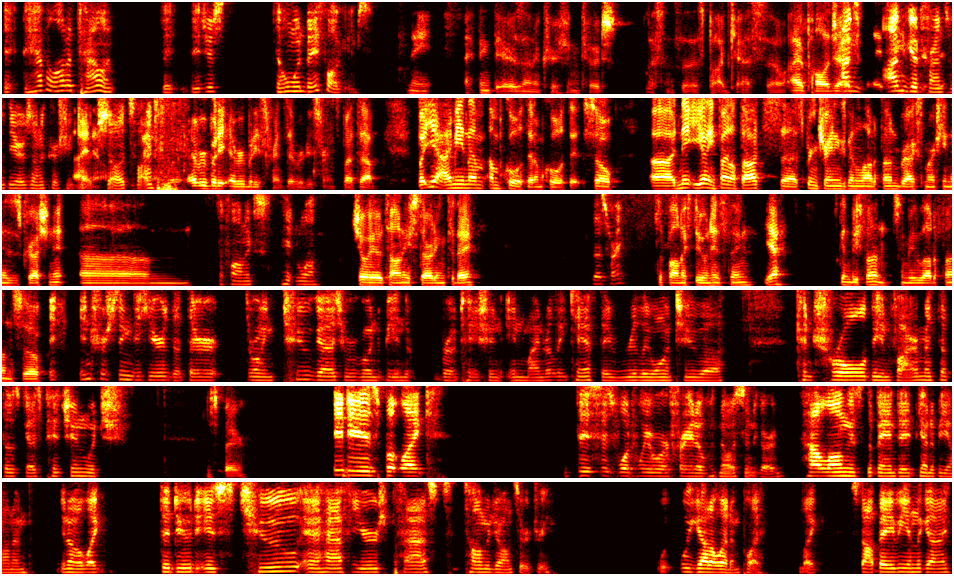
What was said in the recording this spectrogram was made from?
they, they have a lot of talent. They they just don't win baseball games. Nate, I think the Arizona Christian coach listens to this podcast, so I apologize. I'm I'm good friends with the Arizona Christian coach, so it's fine. Everybody, everybody's friends. Everybody's friends. But uh, but yeah, I mean, I'm I'm cool with it. I'm cool with it. So, uh, Nate, you got any final thoughts? Uh, spring training's been a lot of fun. Brax Martinez is crushing it. Um, Stefanic's hitting well. Shohei Ohtani starting today. That's right. Stefanic's doing his thing. Yeah, it's gonna be fun. It's gonna be a lot of fun. So Interesting to hear that they're throwing two guys who are going to be in the rotation in minor league camp. They really want to uh, control the environment that those guys pitch in, which it's fair. it is, but like this is what we were afraid of with Noah Syndergaard. How long is the band-aid going to be on him? You know, like the dude is two and a half years past Tommy John surgery. We, we got to let him play. Like, stop babying the guy.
